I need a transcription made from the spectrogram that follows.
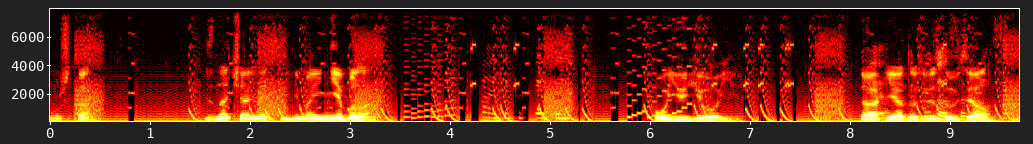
Ну что? изначально их, видимо, и не было. А. Ой-ой-ой. Так, я одну звезду взял. собрался?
